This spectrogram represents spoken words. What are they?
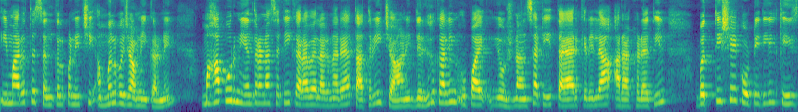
इमारत संकल्पनेची अंमलबजावणी करणे महापूर नियंत्रणासाठी कराव्या लागणाऱ्या तातडीच्या आणि दीर्घकालीन उपाययोजनांसाठी तयार केलेल्या आराखड्यातील बत्तीसशे कोटीतील तीस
